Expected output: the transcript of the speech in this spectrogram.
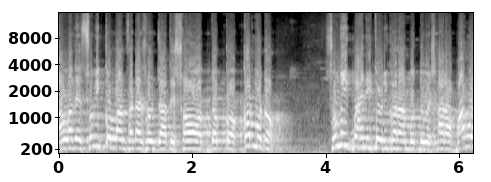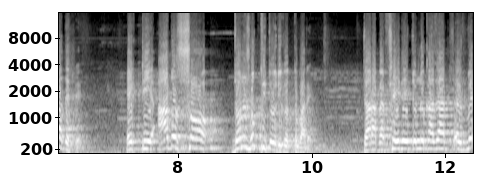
বাংলাদেশ শ্রমিক কল্যাণ ফেডারেশন যাতে সৎ, দক্ষ, কর্মঠ শ্রমিক বাহিনী তৈরি করার মাধ্যমে সারা বাংলাদেশে একটি আদর্শ জনশক্তি তৈরি করতে পারে। যারা ব্যবসায়ীদের জন্য কাজে আসবে,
